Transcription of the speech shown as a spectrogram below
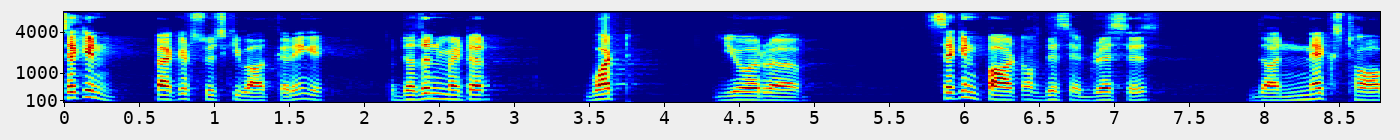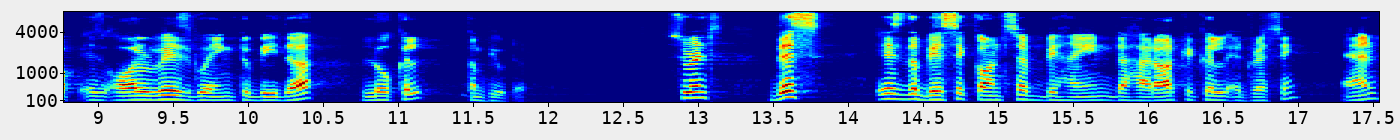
سیکنڈ پیکٹ سوئچ کی بات کریں گے It does not matter what your uh, second part of this address is, the next hop is always going to be the local computer. Students, this is the basic concept behind the hierarchical addressing and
